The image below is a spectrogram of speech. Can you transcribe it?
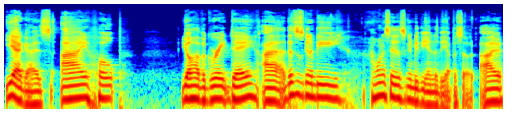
yeah, guys, I hope y'all have a great day. This is going to be I want to say this is going to be the end of the episode. I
